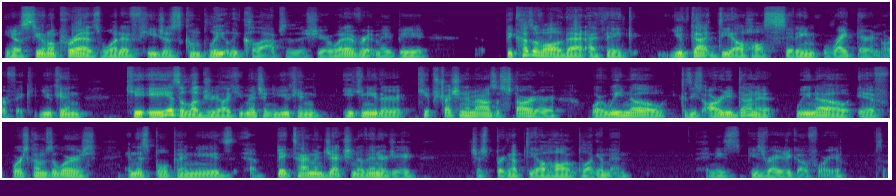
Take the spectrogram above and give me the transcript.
you know, Cionel Perez, what if he just completely collapses this year, whatever it may be. Because of all of that, I think you've got DL Hall sitting right there in Norfolk. You can he, he is a luxury, like you mentioned. You can he can either keep stretching him out as a starter, or we know because he's already done it. We know if worst comes to worst, and this bullpen needs a big time injection of energy, just bring up DL Hall and plug him in, and he's he's ready to go for you. So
